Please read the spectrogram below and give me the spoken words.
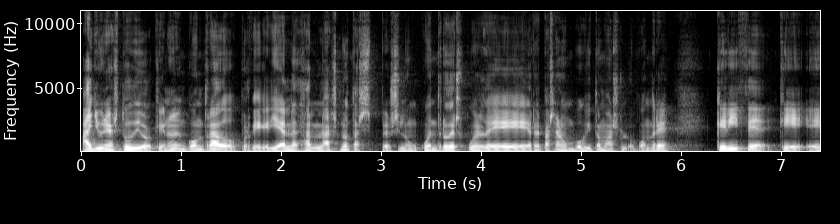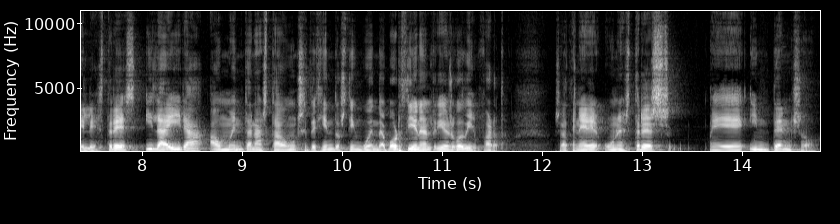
Hay un estudio que no he encontrado porque quería enlazar las notas, pero si lo encuentro después de repasar un poquito más lo pondré, que dice que el estrés y la ira aumentan hasta un 750% el riesgo de infarto. O sea, tener un estrés eh, intenso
